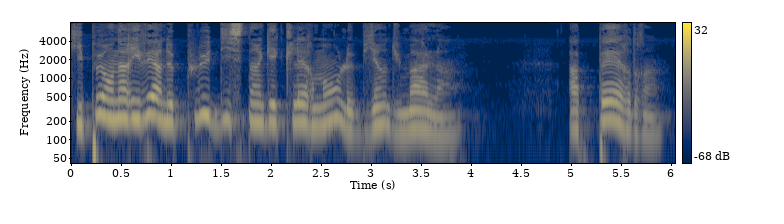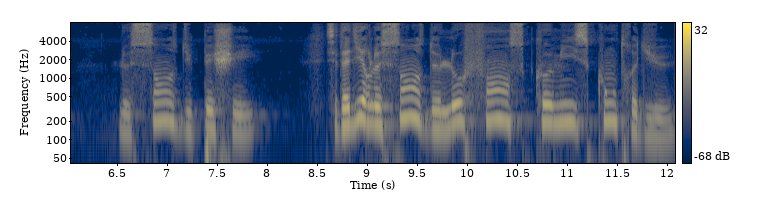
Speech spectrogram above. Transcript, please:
qui peut en arriver à ne plus distinguer clairement le bien du mal, à perdre le sens du péché, c'est-à-dire le sens de l'offense commise contre Dieu.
